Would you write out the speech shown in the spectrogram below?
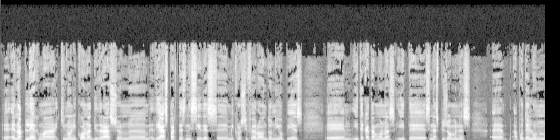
ε, ένα πλέγμα κοινωνικών αντιδράσεων, ε, διάσπαρτες νησίδες ε, μικροσυφερόντων οι οποίες είτε κατά μόνας είτε συνασπιζόμενες αποτελούν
